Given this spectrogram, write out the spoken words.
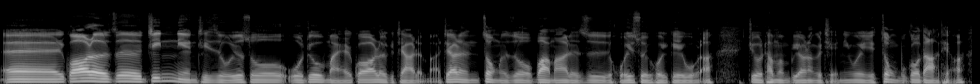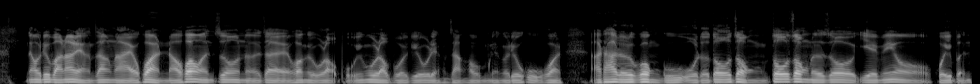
呃，刮刮乐这今年其实我就说，我就买了刮刮乐给家人嘛。家人中了之后，我爸妈的是回水回给我了，就他们不要那个钱，因为也中不够大条。那我就把那两张拿来换，然后换完之后呢，再换给我老婆，因为我老婆会给我两张，我们两个就互换。啊，他的共估，我的都中，都中了之后也没有回本，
